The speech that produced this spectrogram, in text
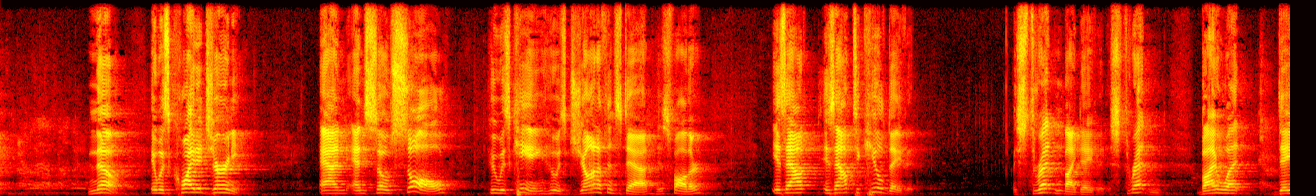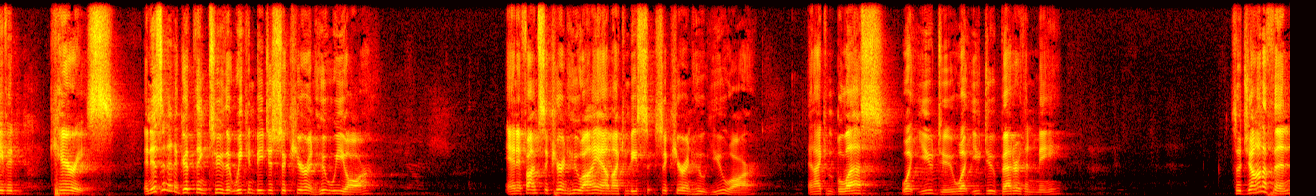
No, it was quite a journey. And, and so Saul, who was king, who is Jonathan's dad, his father, is out, is out to kill David. Is threatened by David, is threatened by what David carries. And isn't it a good thing, too, that we can be just secure in who we are? And if I'm secure in who I am, I can be secure in who you are and I can bless what you do, what you do better than me. So Jonathan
